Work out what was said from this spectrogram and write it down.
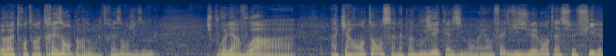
euh, à 30 ans, à 13 ans, pardon, à 13 ans, je les ai vus. Je pourrais les revoir à, 40 ans, ça n'a pas bougé quasiment. Et en fait, visuellement, tu as ce fil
